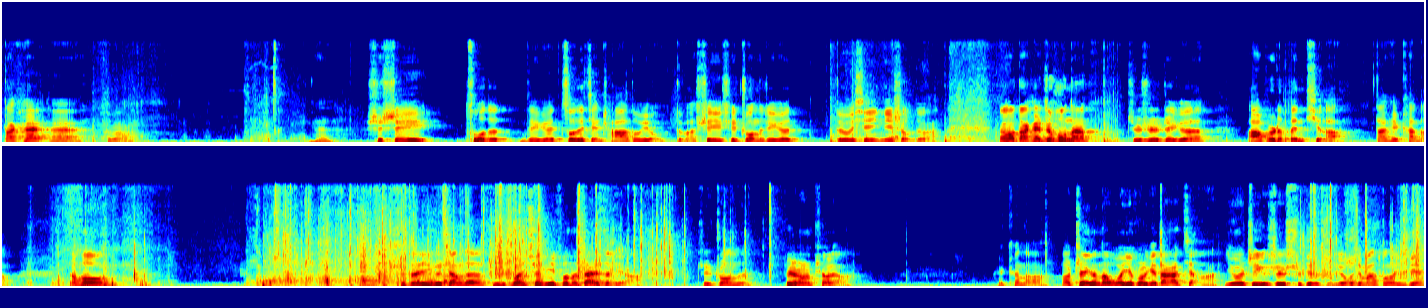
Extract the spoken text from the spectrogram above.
打开，哎，是吧？你看是谁做的这个做的检查都有，对吧？谁谁装的这个都有一些泥手对吧？然后打开之后呢，就是这个 upper 的本体了，大家可以看到，然后是在一个这样的密完全密封的袋子里啊，这个装的非常漂亮。啊可以看到啊，好，这个呢，我一会儿给大家讲啊，因为这个是视频的主角，我先把它放到一边。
